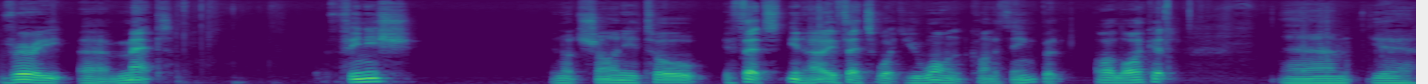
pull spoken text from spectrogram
very uh, matte finish. They're not shiny at all. If that's, you know, if that's what you want kind of thing, but I like it. Um, yeah.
